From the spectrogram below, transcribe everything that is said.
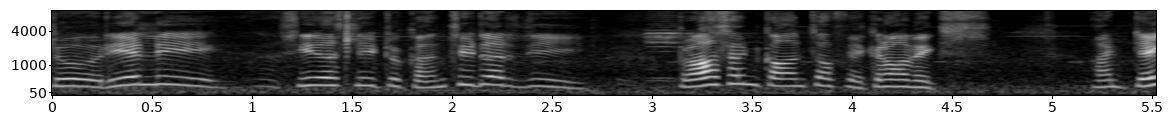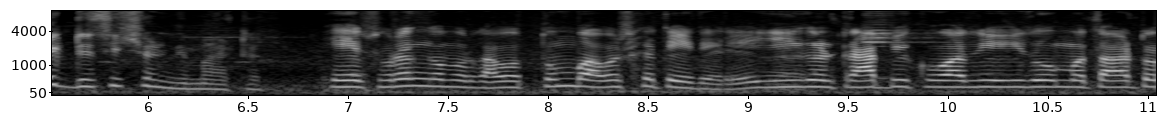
to really seriously to consider the pros and cons of economics and take decision in the matter ಏ ಸುರಂಗ ಮಾರ್ಗ ಅವತ್ತು ತುಂಬ ಅವಶ್ಯಕತೆ ಇದೆ ರೀ. ಈಗ ಟ್ರಾಫಿಕ್ಕು ಅದು ಇದು ಮತ್ತು ಆಟೋ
